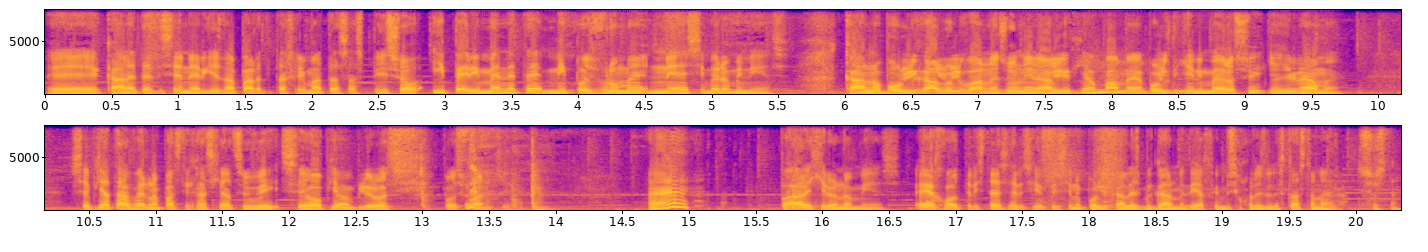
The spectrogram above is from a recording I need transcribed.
Ε, κάνετε τις ενέργειες να πάρετε τα χρήματά σας πίσω ή περιμένετε μήπως βρούμε νέες ημερομηνίες. Κάνω πολύ καλό Λιβανέζο, είναι αλήθεια. Πάμε πολιτική ενημέρωση και γυρνάμε. Σε ποια ταβέρνα πας στη Χασιά Τσουβί, σε όποια με πληρώσεις. Πώς φάνηκε. ε; Πάρε χειρονομίες. Έχω τρει-τέσσερι οι οποίες είναι πολύ καλές. Μην κάνουμε διαφήμιση χωρίς λεφτά στον αέρα. Σωστά.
